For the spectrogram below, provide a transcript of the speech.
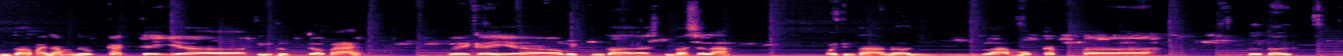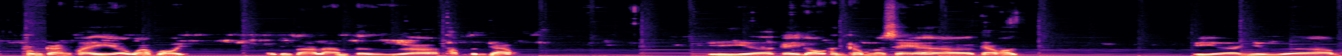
Chúng ta phải nắm được các cái kiến thức cơ bản về cái uh, việc chúng ta chúng ta sẽ làm. Và chúng ta nên làm một cách uh, từ từ không cần phải uh, quá vội. Và chúng ta làm từ uh, thấp đến cao. Thì uh, cái độ thành công nó sẽ uh, cao hơn. Thì uh, như uh,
